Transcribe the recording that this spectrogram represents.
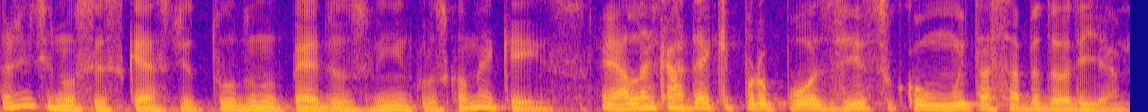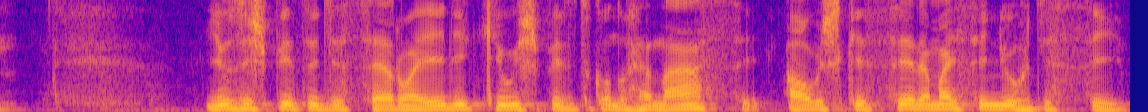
A gente não se esquece de tudo, não perde os vínculos? Como é que é isso? É, Allan Kardec propôs isso com muita sabedoria. E os espíritos disseram a ele que o espírito, quando renasce, ao esquecer, é mais senhor de si.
